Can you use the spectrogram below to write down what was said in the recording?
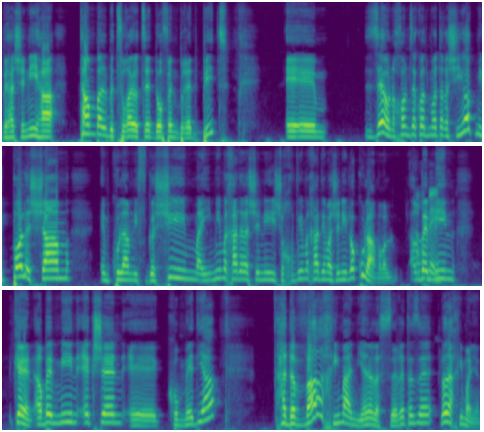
והשני הטמבל בצורה יוצאת דופן ברד פיט. אמ, זהו, נכון, זה כל הדמויות הראשיות, מפה לשם הם כולם נפגשים, מאיימים אחד על השני, שוכבים אחד עם השני, לא כולם, אבל הרבה, הרבה. מין, כן, הרבה מין אקשן, אה, קומדיה. הדבר הכי מעניין על הסרט הזה, לא יודע, הכי מעניין,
